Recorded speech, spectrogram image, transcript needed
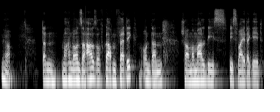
Ja, dann machen wir unsere Hausaufgaben fertig und dann schauen wir mal, wie es weitergeht.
